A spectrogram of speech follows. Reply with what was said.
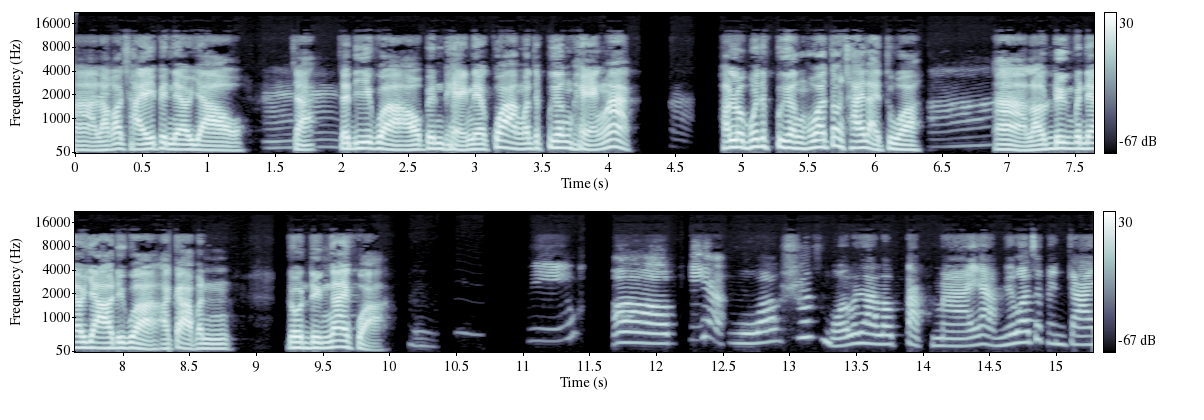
อ่าแล้วก็ใช้เป็นแนวยาวอ่าจะจะดีกว่าเอาเป็นแผงแนวกว้างมันจะเปลืองแผงมากพัดลมก็จะเปลืองเพราะว่าต้องใช้หลายตัว อ่าอ่าเราดึงเป็นแนวยาวดีกว่า อากาศมันโดนดึงง่ายกว่านี้ เอ่อพี่อยากรู้ว่าถ้าสมมติว่าเวลาเราตัดไม้อะไม่ว่าจะเป็นการ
